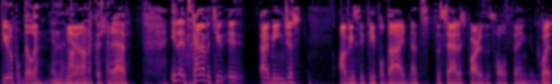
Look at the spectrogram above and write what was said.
beautiful building in the, on, Yeah. on the Cushnet Ave. You know, it's kind of a two. It, I mean, just obviously people died. and That's the saddest part of this whole thing. But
